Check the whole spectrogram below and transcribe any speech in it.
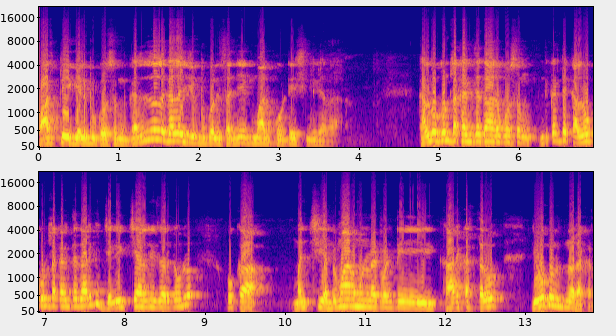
పార్టీ గెలుపు కోసం గల్ల గల్ల చింపుకొని సంజయ్ కుమార్ కోటేసింది కదా. కల్వకుంట్ల కవిత గారి కోసం ఎందుకంటే కల్వకుంట్ల కవిత గారికి జగిత్యాల నియోజకవర్గంలో ఒక మంచి అభిమానం ఉన్నటువంటి కార్యకర్తలు యువకులు ఉన్నారు అక్కడ.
